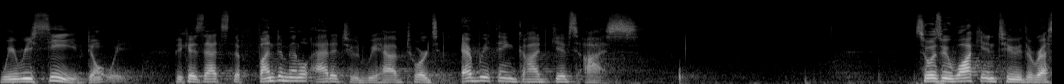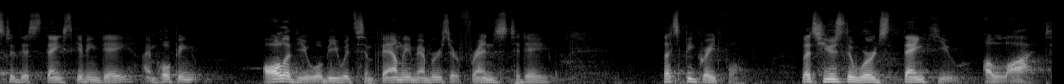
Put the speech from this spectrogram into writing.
We receive, don't we? Because that's the fundamental attitude we have towards everything God gives us. So, as we walk into the rest of this Thanksgiving Day, I'm hoping all of you will be with some family members or friends today. Let's be grateful. Let's use the words thank you a lot.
